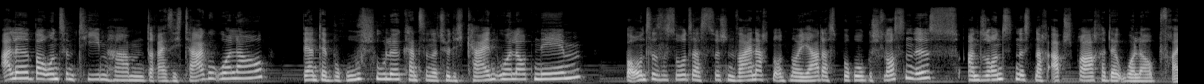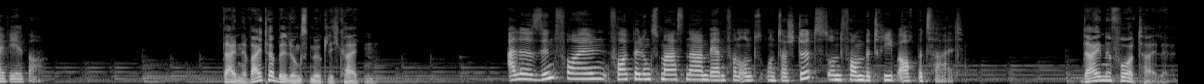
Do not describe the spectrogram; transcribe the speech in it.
Alle bei uns im Team haben 30 Tage Urlaub. Während der Berufsschule kannst du natürlich keinen Urlaub nehmen. Bei uns ist es so, dass zwischen Weihnachten und Neujahr das Büro geschlossen ist. Ansonsten ist nach Absprache der Urlaub frei wählbar. Deine Weiterbildungsmöglichkeiten. Alle sinnvollen Fortbildungsmaßnahmen werden von uns unterstützt und vom Betrieb auch bezahlt. Deine Vorteile.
